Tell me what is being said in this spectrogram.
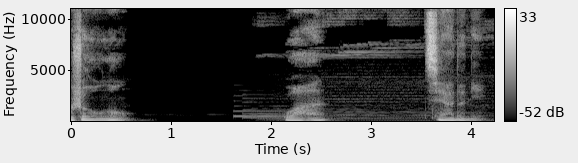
我是龙龙，晚安，亲爱的你。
